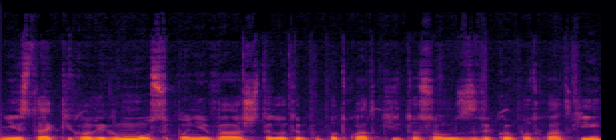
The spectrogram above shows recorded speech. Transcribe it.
nie jest to jakikolwiek mus, ponieważ tego typu podkładki to są zwykłe podkładki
